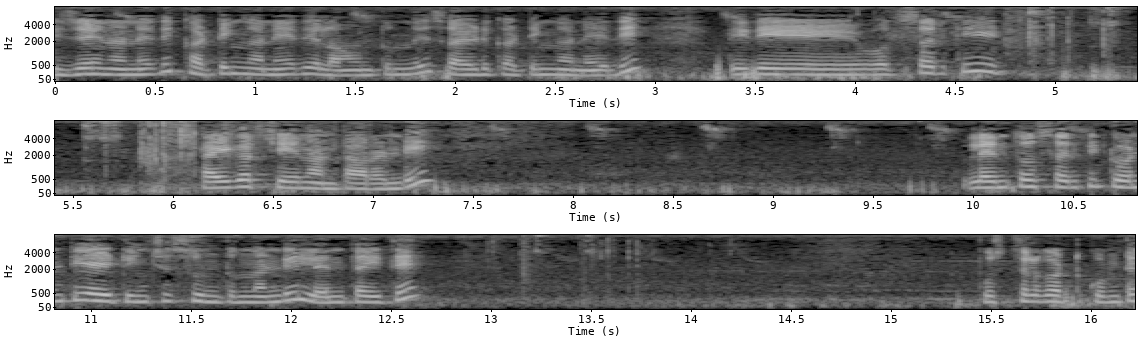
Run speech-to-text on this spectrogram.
డిజైన్ అనేది కటింగ్ అనేది ఇలా ఉంటుంది. సైడ్ కటింగ్ అనేది. ఇది వచ్చేసరికి టైగర్ చైన్ అంటారండి. లెంత్ వచ్చేసరికి ట్వంటీ ఎయిట్ ఇంచెస్ ఉంటుందండి లెంత్ అయితే. పుస్తలు కట్టుకుంటే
